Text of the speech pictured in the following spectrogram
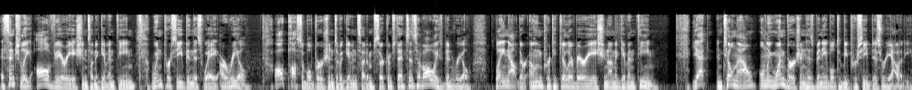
Essentially, all variations on a given theme, when perceived in this way, are real. All possible versions of a given set of circumstances have always been real, playing out their own particular variation on a given theme. Yet, until now, only one version has been able to be perceived as reality.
